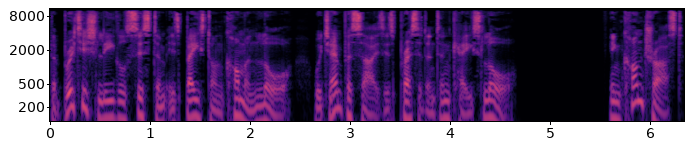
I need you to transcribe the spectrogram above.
The British legal system is based on common law, which emphasizes precedent and case law. In contrast,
